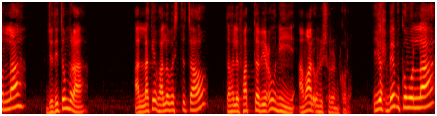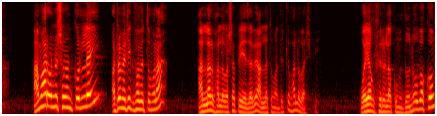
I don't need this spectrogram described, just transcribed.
আল্লাহ যদি তোমরা আল্লাহকে ভালোবাসতে চাও তাহলে ফাত্তাবিউনি, আমার অনুসরণ করো। ইহবেব কুমুল্লাহ আমার অনুসরণ করলেই অটোমেটিক ভাবে তোমরা আল্লাহর ভালোবাসা পেয়ে যাবে, আল্লাহ তোমাদেরকে ভালোবাসবে। ওয়াক ফিরুল্লাহ কুম দনুবাকুম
